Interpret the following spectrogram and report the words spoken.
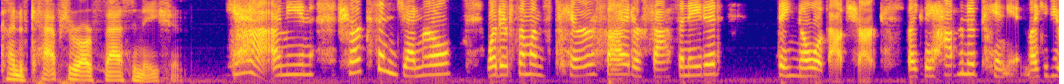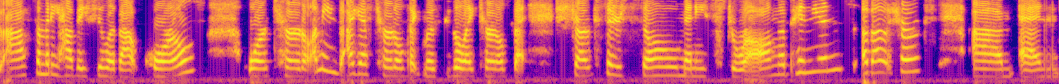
kind of capture our fascination. Yeah, I mean, sharks in general, whether someone's terrified or fascinated, they know about sharks. Like they have an opinion. Like if you ask somebody how they feel about corals or turtle, I mean, I guess turtles, like most people like turtles, but sharks, there's so many strong opinions about sharks. Um, and,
